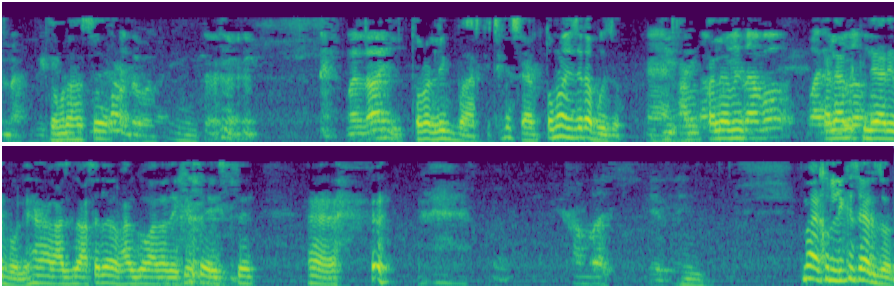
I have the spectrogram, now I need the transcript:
না তোমরা হচ্ছে- পড়ে দেবো না হুম। ওয়াল্লাহি তোমরা লিখবা আর কি ঠিক আছে আর তোমরা নিজেরা বুঝো হ্যাঁ আমি- তাহলে আমি- যাবো বাড়ি তাহলে আমি বোঝাবো। ক্লিয়ারই বলি হ্যাঁ আজকে আসলে ভাগ্য আদা দেখেছে এসছে হ্যাঁ আমরা হুম। না এখন লিখেছে একজন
